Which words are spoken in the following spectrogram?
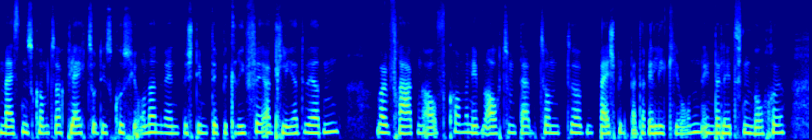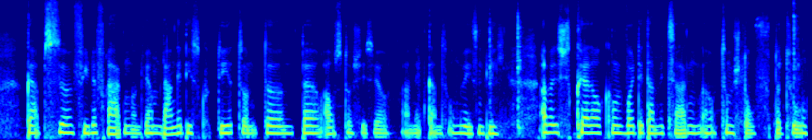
meistens kommt es auch gleich zu Diskussionen, wenn bestimmte Begriffe erklärt werden weil Fragen aufkommen, eben auch zum, zum, zum Beispiel bei der Religion in der letzten Woche gab es äh, viele Fragen und wir haben lange diskutiert und äh, der Austausch ist ja auch nicht ganz unwesentlich. Aber es gehört auch, wollte damit sagen, äh, zum Stoff dazu.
